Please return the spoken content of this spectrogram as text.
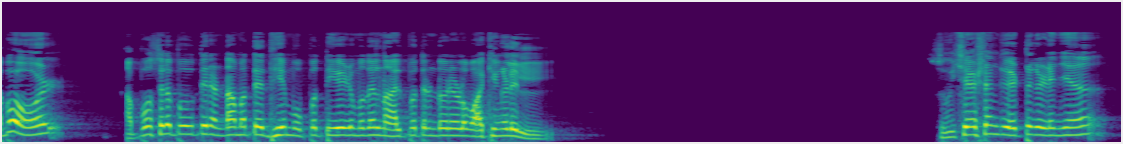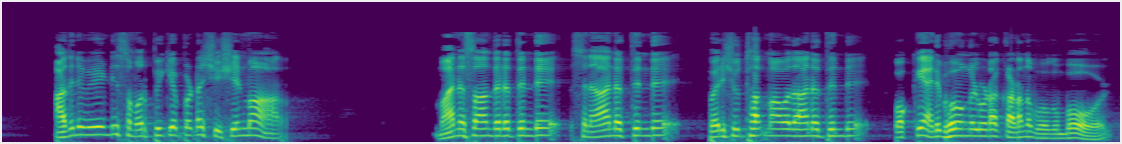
അപ്പോൾ അപ്പോസ്തല രണ്ടാമത്തെ അധ്യയം മുപ്പത്തിയേഴ് മുതൽ നാൽപ്പത്തിരണ്ട് വരെയുള്ള വാക്യങ്ങളിൽ സുവിശേഷം കേട്ട് കഴിഞ്ഞ് അതിനുവേണ്ടി സമർപ്പിക്കപ്പെട്ട ശിഷ്യന്മാർ മാനസാന്തരത്തിന്റെ സ്നാനത്തിന്റെ പരിശുദ്ധാത്മാവദാനത്തിന്റെ ഒക്കെ അനുഭവങ്ങളിലൂടെ കടന്നു പോകുമ്പോൾ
